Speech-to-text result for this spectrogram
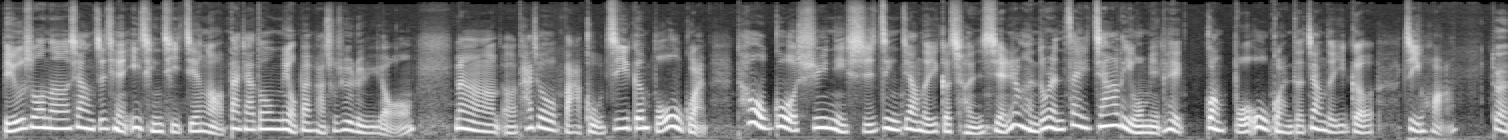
比如说呢，像之前疫情期间哦，大家都没有办法出去旅游，那呃，他就把古迹跟博物馆透过虚拟实境这样的一个呈现，让很多人在家里，我们也可以逛博物馆的这样的一个计划。对，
